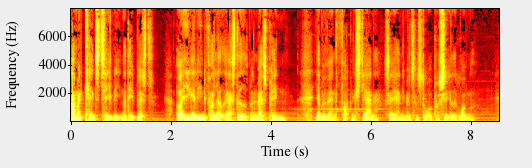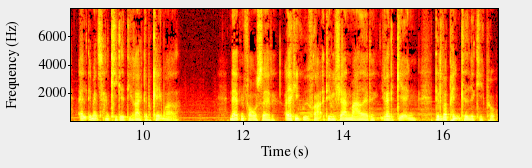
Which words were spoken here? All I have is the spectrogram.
Amerikansk tv, når det er bedst. Og ikke alene forlader jeg stedet med en masse penge. Jeg vil være en fucking stjerne, sagde han, imens han stod og poserede i rummet. Alt imens han kiggede direkte på kameraet. Natten fortsatte, og jeg gik ud fra, at de ville fjerne meget af det i redigeringen, da det var pænt kedeligt at kigge på.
